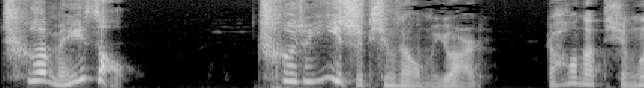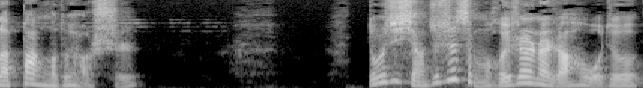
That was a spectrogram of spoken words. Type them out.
车没走，车就一直停在我们院里，然后呢停了半个多小时，我就想这是怎么回事呢？然后我就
